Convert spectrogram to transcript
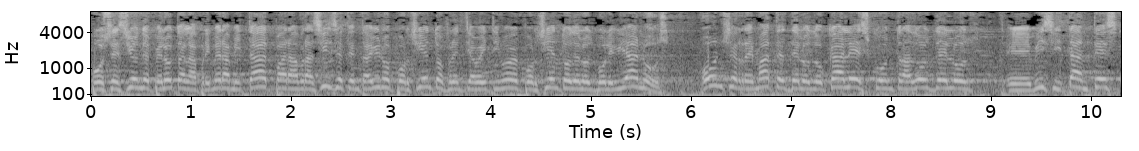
Posesión de pelota en la primera mitad para Brasil 71% frente a 29% de los bolivianos. 11 remates de los locales contra dos de los eh, visitantes.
